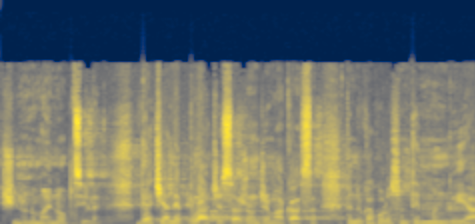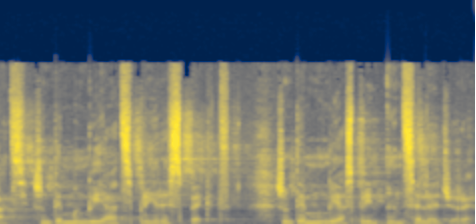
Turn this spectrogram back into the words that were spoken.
Și nu numai nopțile. De aceea ne place să ajungem acasă, pentru că acolo suntem mângâiați. Suntem mângâiați prin respect. Suntem mângâiați prin înțelegere.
